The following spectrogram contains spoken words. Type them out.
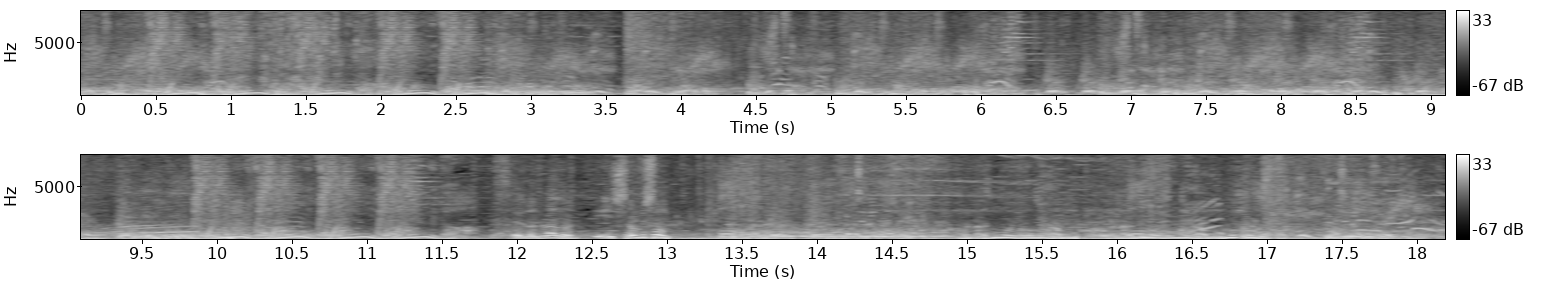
何なの？にそれなのにいいしょそれこっちの方がいい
